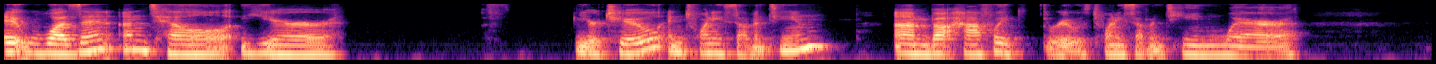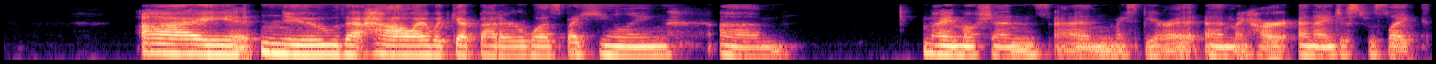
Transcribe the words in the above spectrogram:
It wasn't until year year two in 2017, um, about halfway through was 2017, where I knew that how I would get better was by healing um, my emotions and my spirit and my heart. And I just was like,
